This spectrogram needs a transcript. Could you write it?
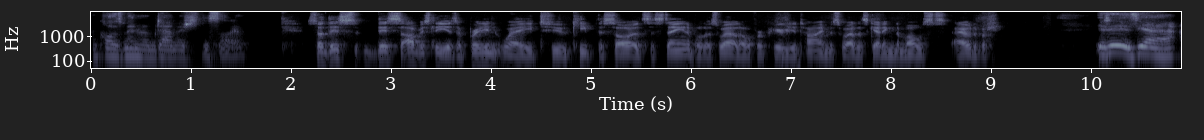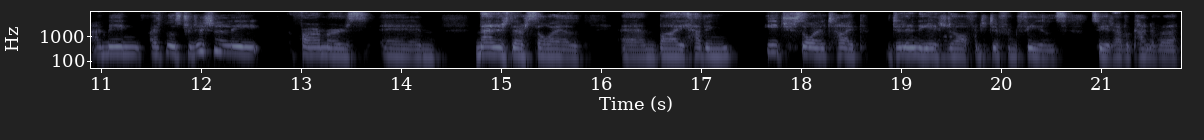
and cause minimum damage to the soil. So this this obviously is a brilliant way to keep the soil sustainable as well over a period of time, as well as getting the most out of it. It is, yeah. I mean, I suppose traditionally farmers um, manage their soil um, by having each soil type delineated off into different fields. So you'd have a kind of a,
